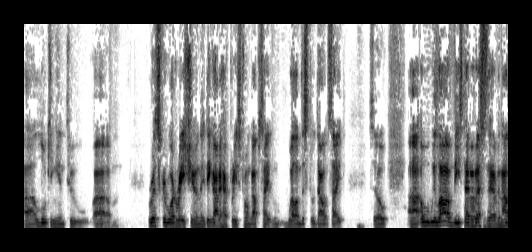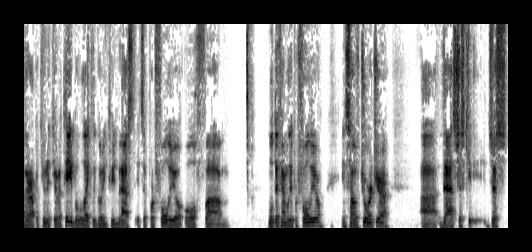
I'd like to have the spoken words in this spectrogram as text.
uh, looking into um, risk reward ratio, and they, they got to have pretty strong upside well understood downside. So uh, we love these type of assets. They have another opportunity on the table. We're likely going to invest. It's a portfolio of um, multifamily portfolio in South Georgia. Uh, that's just just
